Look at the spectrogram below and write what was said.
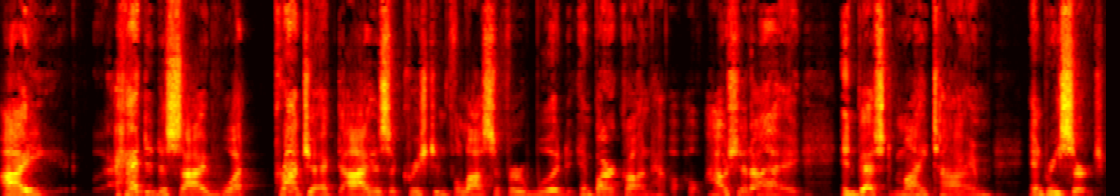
I had to decide what project I, as a Christian philosopher, would embark on. How, how should I invest my time and research.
